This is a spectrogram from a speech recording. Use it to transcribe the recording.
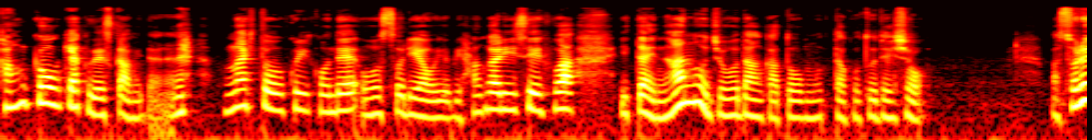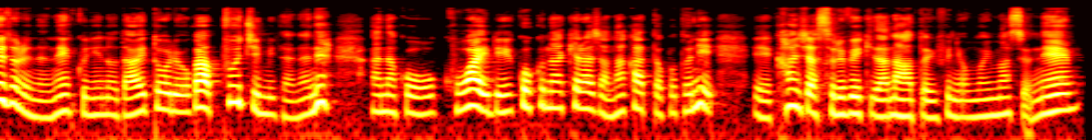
観光客ですかみたいなねそんな人を送り込んでオーストリアおよびハンガリー政府は一体何の冗談かと思ったことでしょう。それぞれのね国の大統領がプーチンみたいなねあんなこう怖い冷酷なキャラじゃなかったことに、えー、感謝するべきだなというふうに思いますよね。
